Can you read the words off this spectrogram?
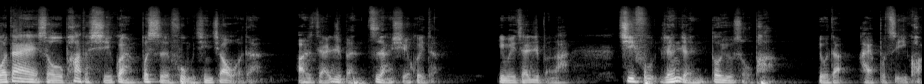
我戴手帕的习惯不是父母亲教我的，而是在日本自然学会的，因为在日本啊。几乎人人都有手帕，有的还不止一块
